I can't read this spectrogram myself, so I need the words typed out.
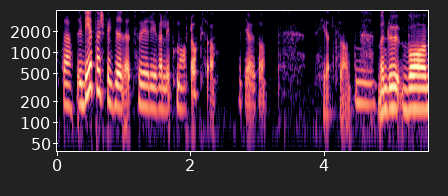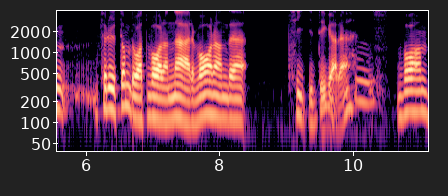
Så att ur det perspektivet så är det ju väldigt smart också att göra så. Helt sant. Mm. Men du, vad, förutom då att vara närvarande tidigare, mm. vad,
